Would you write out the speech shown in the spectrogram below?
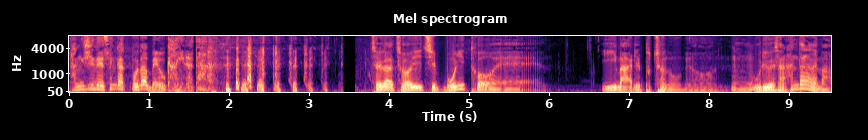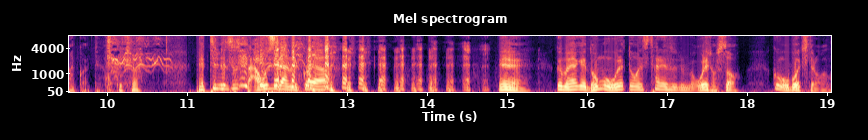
당신의 생각보다 매우 강인하다. 제가 저희 집 모니터에 이 말을 붙여놓으면 음. 우리 회사는 한 달 안에 망할 것 같아요. 그렇죠. 배틀에서 나오질 않을 거야. 예. 그 만약에 너무 오랫동안 스타일에서 좀 오래 졌어. 그럼 오버워치 들어가고.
